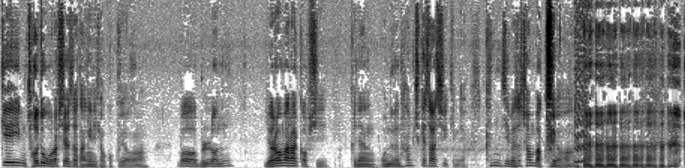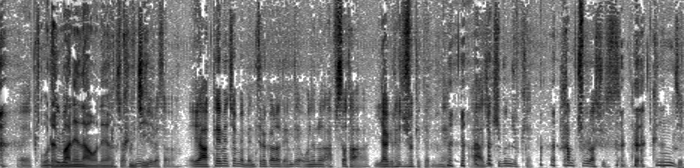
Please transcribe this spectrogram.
게임 저도 오락실에서 당연히 겪었고요. 뭐 물론 여러 말 할 것 없이 그냥 오늘은 함축해서 할 수 있겠네요. 큰 집에서 처음 봤고요. 네, 큰 오랜만에 나오네요. 그쵸, 큰 큰 집. 집에서. 예, 앞에 맨 처음에 멘트를 깔아대는데 오늘은 앞서 다 이야기를 해주셨기 때문에 아주 기분 좋게 함축을 할 수 있었습니다. 큰 집.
